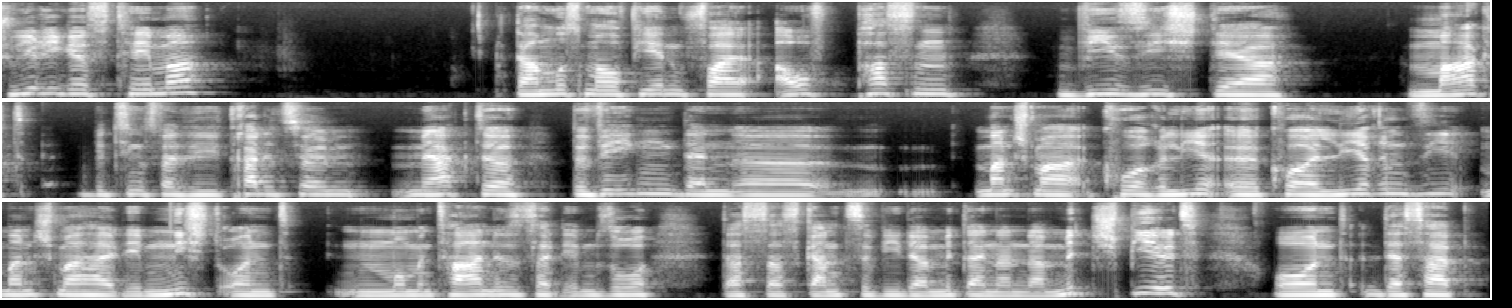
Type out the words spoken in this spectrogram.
Schwieriges Thema. Da muss man auf jeden Fall aufpassen, wie sich der Markt bzw. die traditionellen Märkte bewegen, denn äh, manchmal korrelier äh, korrelieren sie, manchmal halt eben nicht und momentan ist es halt eben so, dass das Ganze wieder miteinander mitspielt und deshalb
